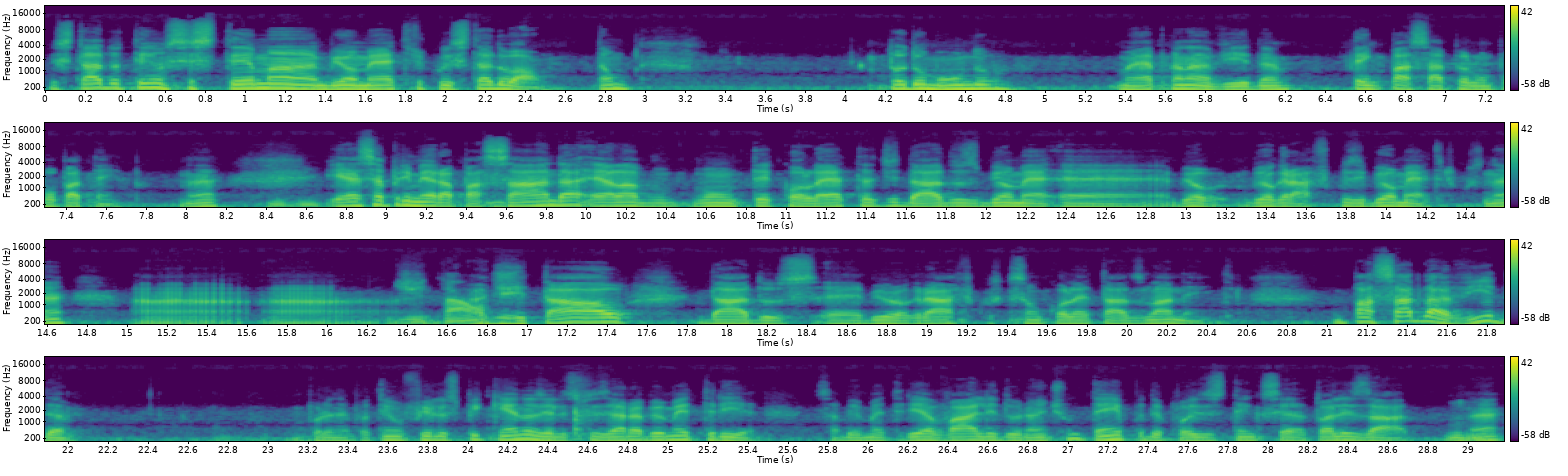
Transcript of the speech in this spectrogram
O Estado tem um sistema biométrico estadual. Então, todo mundo, uma época na vida, tem que passar pelo um poupa-tempo. Né? Uhum. E essa primeira passada, ela vão ter coleta de dados é, bio, biográficos e biométricos, né? A, a digital. a digital, dados é, biográficos que são coletados lá dentro. No passar da vida, por exemplo, eu tenho filhos pequenos, eles fizeram a biometria. Essa biometria vale durante um tempo, depois isso tem que ser atualizado, uhum. né?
